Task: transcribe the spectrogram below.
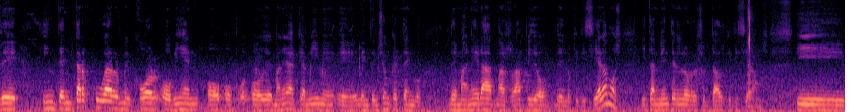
de intentar jugar mejor o bien o, o, de manera que a mí me, eh, la intención que tengo de manera más rápido de lo que quisiéramos y también tener los resultados que quisiéramos. Y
